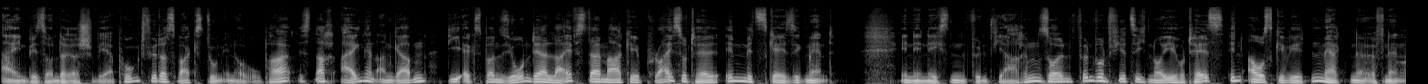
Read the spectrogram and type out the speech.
Ein besonderer Schwerpunkt für das Wachstum in Europa ist nach eigenen Angaben die Expansion der Lifestyle-Marke Price Hotel im Midscale-Segment. In den nächsten fünf Jahren sollen 45 neue Hotels in ausgewählten Märkten eröffnen.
